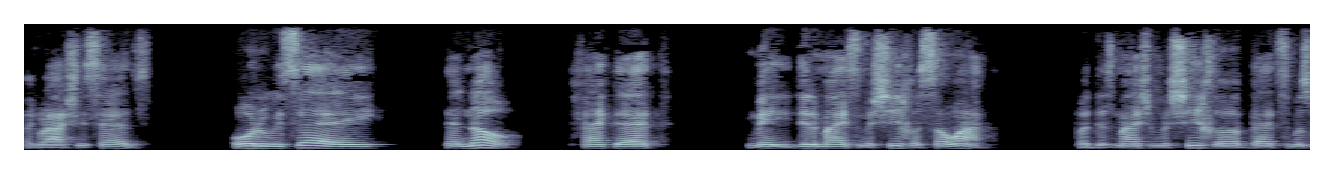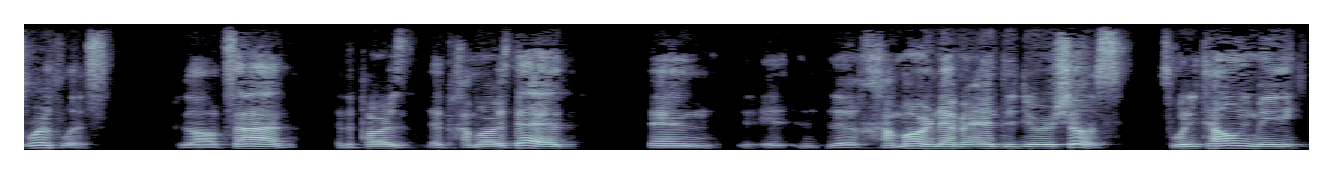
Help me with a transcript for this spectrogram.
like Rashi says? Or do we say that no, the fact that you did a mice Mashiach, so what? But this mice Mashiach, Batsim was worthless. Because outside, that the par is, that the Chamar is dead, then it, the Chamar never entered your Rishus. So what are you telling me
